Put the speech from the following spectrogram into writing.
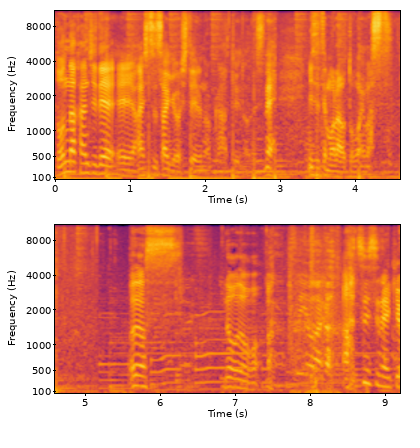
どんな感じで、えー暗室作業をしているのかというのをですね見せてもらおうと思いますおはようございます。どうもどうも。暑いですね今日。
